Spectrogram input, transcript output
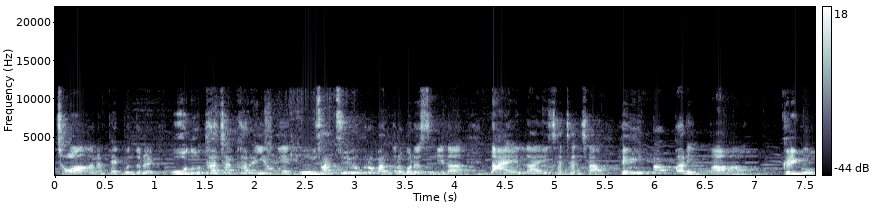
저항하는 백군들을 오도 타차카를 이용해 공산수용으로 만들어버렸습니다. 나일라이 차차차 헤이빠빠리빠 그리고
